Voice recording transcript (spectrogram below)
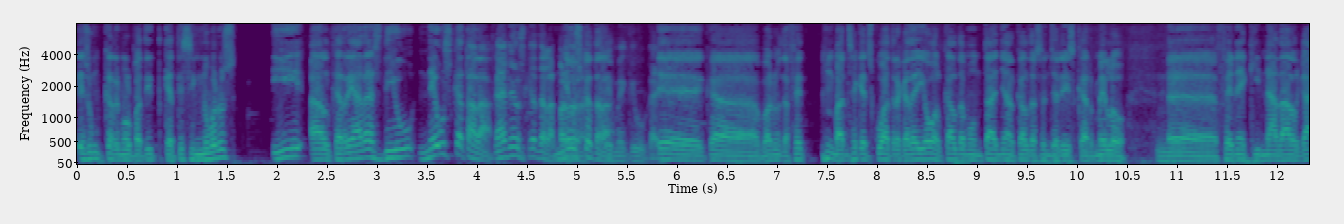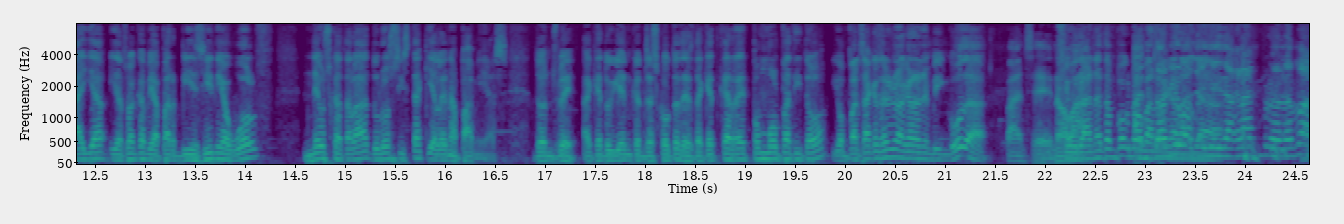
és un carrer molt petit que té cinc números i el carrer ara es diu Neus Català. Ah, Neus Català, perdona. Neus Català. Sí, m'he equivocat. Eh, que, bueno, de fet, van ser aquests quatre que dèieu, alcalde Muntanya, alcalde Sant Genís, Carmelo, eh, Fenec i Nadal Gaia, i els van canviar per Virginia Woolf, Neus Català, Dolors Sistac i Helena Pàmies. Doncs bé, aquest oient que ens escolta des d'aquest carret molt petitó, jo em pensava que seria una gran benvinguda. Van ser, no, Ciurana tampoc no va Antonio regalar va fer allà. llei de gran, però no va...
